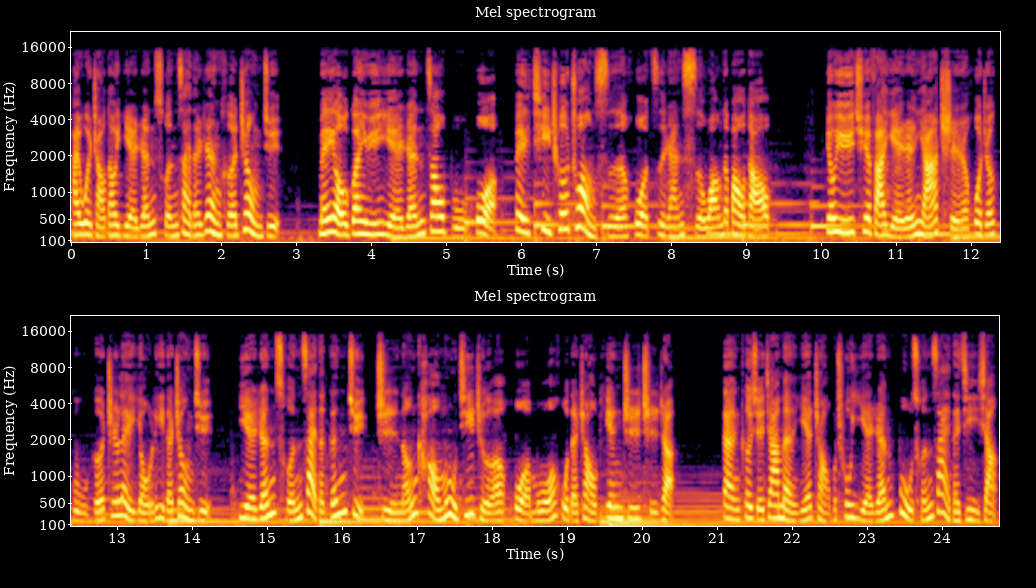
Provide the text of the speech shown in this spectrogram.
还未找到野人存在的任何证据，没有关于野人遭捕获、被汽车撞死或自然死亡的报道。由于缺乏野人牙齿或者骨骼之类有力的证据，野人存在的根据只能靠目击者或模糊的照片支持着，但科学家们也找不出野人不存在的迹象。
